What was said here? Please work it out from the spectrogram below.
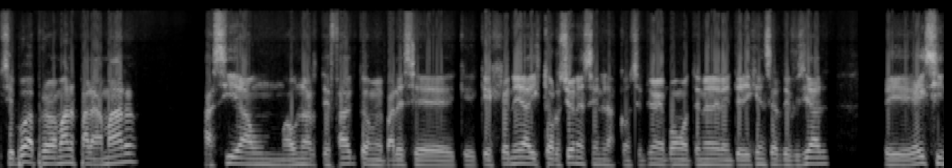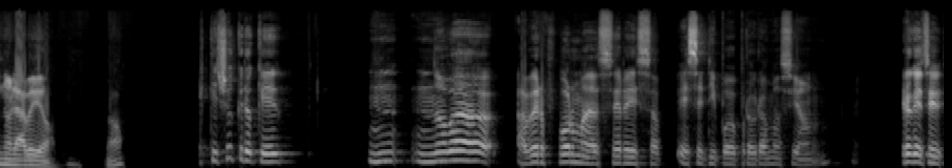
se pueda programar para amar así a un, a un artefacto me parece que, genera distorsiones en las concepciones que podemos tener de la inteligencia artificial. Eh, ahí sí no la veo, ¿no? Es que yo creo que no va a haber forma de hacer esa, ese tipo de programación. Creo que se,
